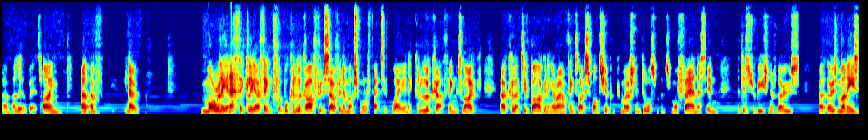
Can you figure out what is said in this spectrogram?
um, a little bit of time. Uh, and you know, morally and ethically, I think football can look after itself in a much more effective way, and it can look at things like uh, collective bargaining around things like sponsorship and commercial endorsements, more fairness in the distribution of those uh, those monies.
